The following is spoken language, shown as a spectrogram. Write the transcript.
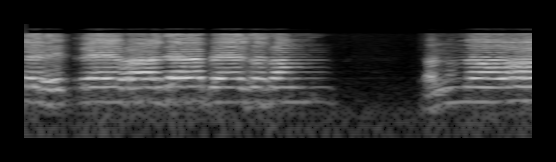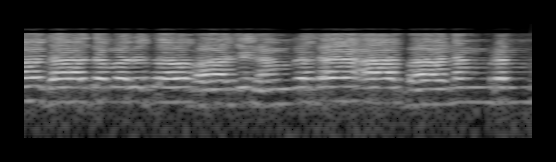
चरित्रे वाजपेशसम् तन्नाघातमरुतो वाजिनम् रथ आपानम् ब्रह्म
